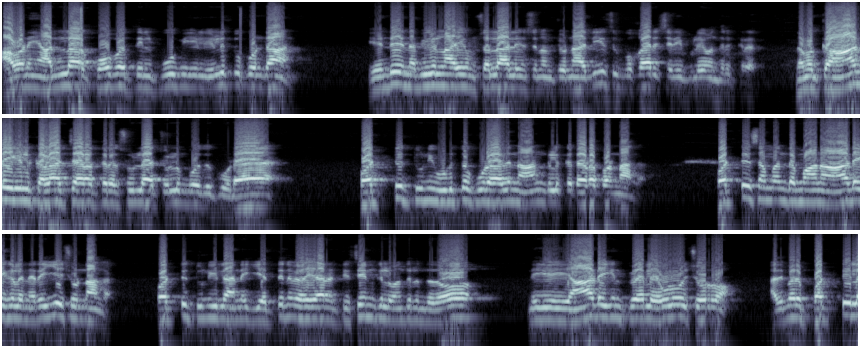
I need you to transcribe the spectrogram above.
அவனை அல்லாஹ் கோபத்தில் பூமியில் இழுத்து கொண்டான் என்று நபிகள் நாயகம் சல்லா அலிஸ்லம் சொன்ன ஹதீஸ் புகாரி ஷெரீஃபிலே வந்திருக்கிறார் நமக்கு ஆடைகள் கலாச்சாரத்தை ரசூல்லா சொல்லும் போது கூட பட்டு துணி உடுத்தக்கூடாதுன்னு ஆண்களுக்கு தடை பண்ணாங்க. பட்டு சம்பந்தமான ஆடைகளை நிறைய சொன்னாங்க. பட்டு துணியில அன்னைக்கு எத்தனை வகையான டிசைன்கள் வந்திருந்ததோ இன்னைக்கு ஆடையின் பேர்ல எவ்வளவு சொல்றோம். அதே மாதிரி பட்டில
